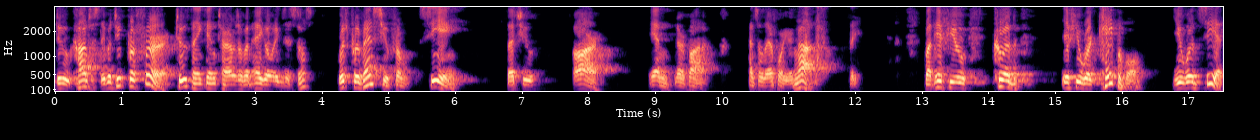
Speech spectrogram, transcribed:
do consciously, but you prefer to think in terms of an ego existence, which prevents you from seeing that you are in nirvana. And so therefore you're not. See? But if you could if you were capable, you would see it.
